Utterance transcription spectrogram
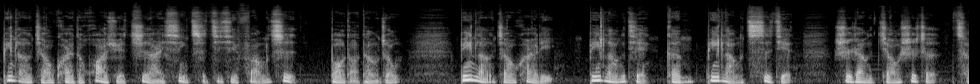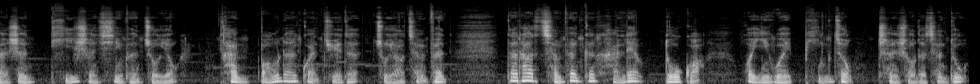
槟榔胶块的化学致癌性质及其防治报道当中，槟榔胶块里槟榔碱跟槟榔次碱是让嚼食者产生提神兴奋作用和饱暖感觉的主要成分，但它的成分跟含量多寡会因为品种、成熟的程度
